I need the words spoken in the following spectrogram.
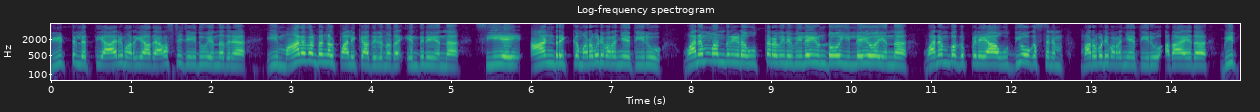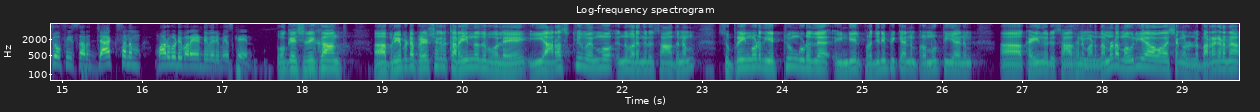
വീട്ടിലെത്തി ആരും അറിയാതെ അറസ്റ്റ് ചെയ്തു എന്നതിന് ഈ മാനദണ്ഡങ്ങൾ പാലിക്കാതിരുന്നത് എന്തിന് എന്ന് സി ഐ ആൻഡ്രിക്ക് മറുപടി പറഞ്ഞേ തീരൂ. വനം മന്ത്രിയുടെ ഉത്തരവിന് വിലയുണ്ടോ ഇല്ലയോ എന്ന് വനം വകുപ്പിലെ ആ ഉദ്യോഗസ്ഥനും മറുപടി പറഞ്ഞേ തീരൂ. അതായത് ബീറ്റ് ഓഫീസർ ജാക്സണും മറുപടി പറയേണ്ടി വരും. S K okay Sreekanth. പ്രിയപ്പെട്ട പ്രേക്ഷകർക്ക് അറിയുന്നത് പോലെ ഈ അറസ്റ്റ് മെമ്മോ എന്ന് പറയുന്നൊരു സാധനം സുപ്രീം കോടതി ഏറ്റവും കൂടുതൽ ഇന്ത്യയിൽ പ്രചരിപ്പിക്കാനും പ്രൊമോട്ട് ചെയ്യാനും കഴിയുന്നൊരു സാധനമാണ്. നമ്മുടെ മൗലികാവകാശങ്ങളുണ്ട്. ഭരണഘടന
